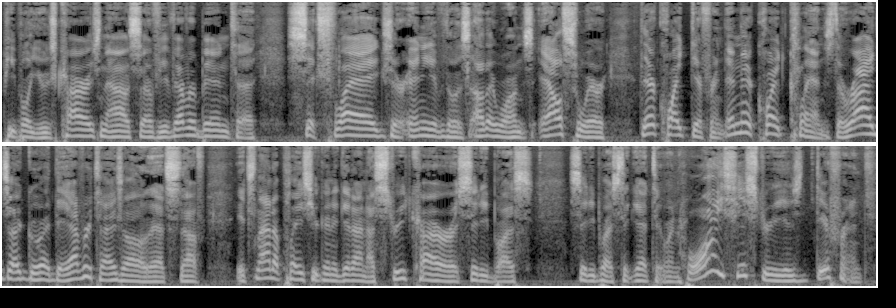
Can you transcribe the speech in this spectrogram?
People use cars now. So if you've ever been to Six Flags or any of those other ones elsewhere, they're quite different and they're quite cleansed. The rides are good. They advertise all of that stuff. It's not a place you're going to get on a streetcar or a city bus, city bus to get to. And Hawaii's history is different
